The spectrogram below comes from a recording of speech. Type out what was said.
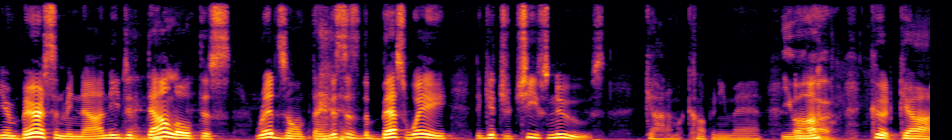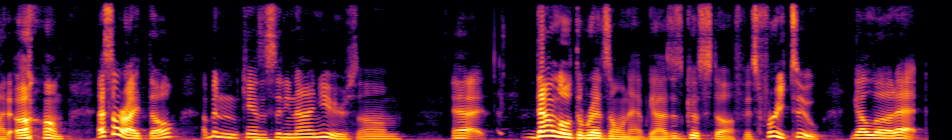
You're embarrassing me now. I need you to download this Red Zone thing. This is the best way to get your Chiefs news. God, I'm a company man. You Uh, are. Good God. Um, that's all right though. I've been in Kansas City nine years. Um, uh, download the Red Zone app, guys. It's good stuff. It's free too. You gotta love that.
